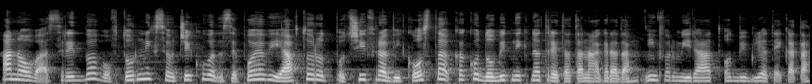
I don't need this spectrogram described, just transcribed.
а на оваа средба во вторник се очекува да се појави авторот под шифра Викоста како добитник на третата награда, информираат од библиотеката.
